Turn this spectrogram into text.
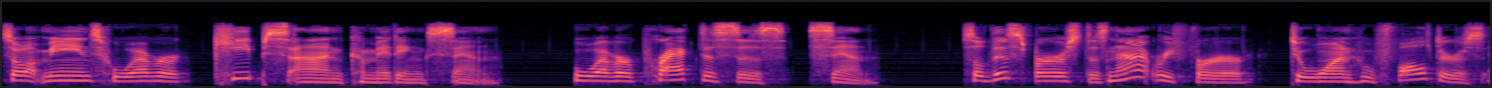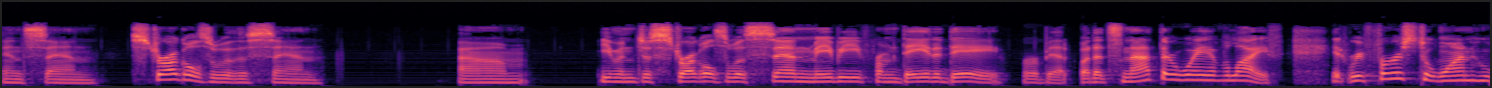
So it means whoever keeps on committing sin, whoever practices sin. So this verse does not refer to one who falters in sin, struggles with a sin, um, even just struggles with sin maybe from day to day for a bit, but it's not their way of life. It refers to one who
